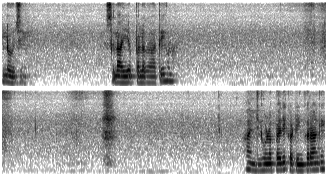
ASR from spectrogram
ਲਓ ਜੀ। ਸਿਲਾਈ ਆਪਾਂ ਲਗਾਤੀ ਹੁਣ। ਹਾਂਜੀ, ਹੁਣ ਆਪਾਂ ਇਹਦੀ ਕਟਿੰਗ ਕਰਾਂਗੇ।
